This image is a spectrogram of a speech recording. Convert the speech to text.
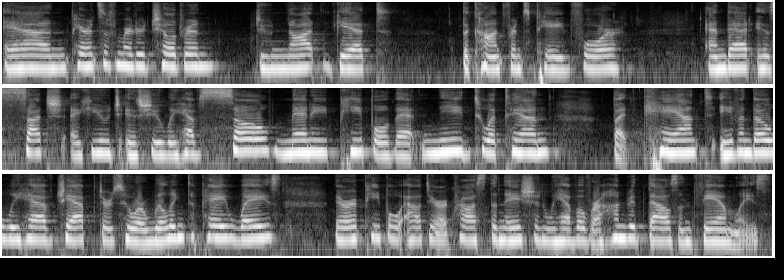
and parents of murdered children do not get the conference paid for. And that is such a huge issue. We have so many people that need to attend but can't, even though we have chapters who are willing to pay ways. There are people out there across the nation. We have over 100,000 families.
